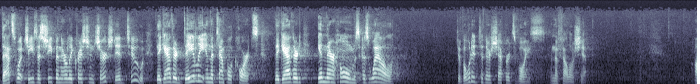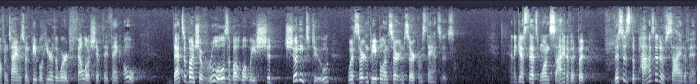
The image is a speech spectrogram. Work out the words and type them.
That's what Jesus' sheep in the early Christian church did too. They gathered daily in the temple courts, they gathered in their homes as well, devoted to their shepherd's voice and the fellowship. Oftentimes, when people hear the word fellowship, they think, oh, that's a bunch of rules about what we should, shouldn't do with certain people in certain circumstances. And I guess that's one side of it, but this is the positive side of it,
